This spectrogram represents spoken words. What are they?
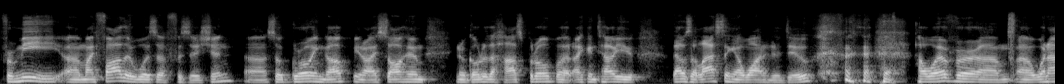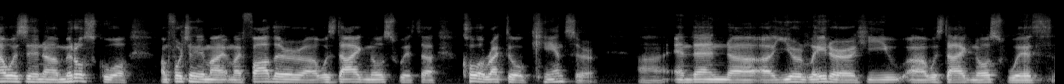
For me, uh, my father was a physician, uh, so growing up, you know, I saw him, you know, go to the hospital. But I can tell you that was the last thing I wanted to do. However, um, uh, when I was in uh, middle school, unfortunately, my my father was diagnosed with colorectal cancer. and then a year later, he was diagnosed with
